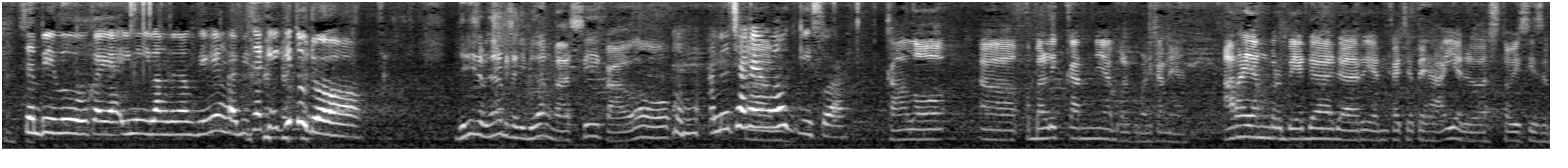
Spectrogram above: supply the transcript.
sampai lu kayak ini hilang dengan sendiri nggak bisa kayak gitu dong. Jadi sebenarnya bisa dibilang nggak sih kalau ambil cara yang Um, logis lah. kalau uh, kebalikannya bukan kebalikannya arah yang berbeda dari NKCTHI adalah stoicism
